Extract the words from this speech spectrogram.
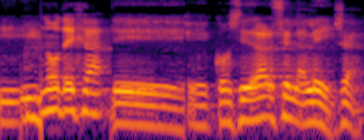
y- y no deja de eh, considerarse la ley. O sea,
